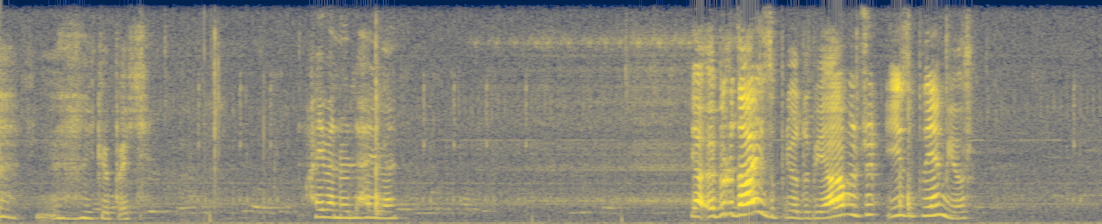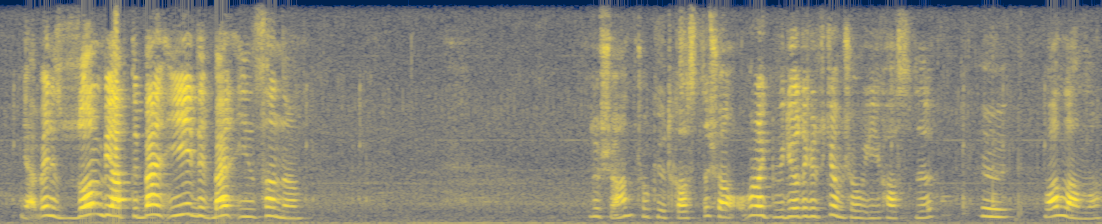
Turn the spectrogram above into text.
Köpek. Hayvan öyle hayvan. Ya öbürü daha iyi zıplıyordu bir ya. Bu iyi zıplayamıyor. Ya beni zombi yaptı. Ben iyiydi. Ben insanım. Dur şu an çok kötü kastı. Şu an bırak videoda gözüküyor mu çok iyi kastı? Evet. Vallahi mı?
